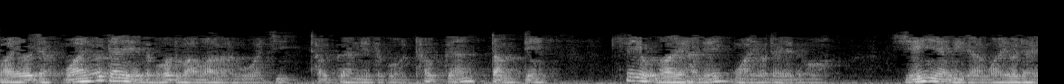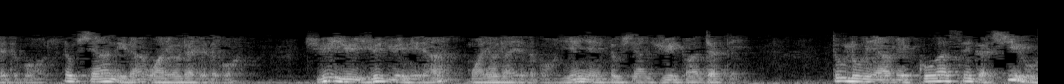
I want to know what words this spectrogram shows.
ဝါယောတဝါယောတရဲ့သဘောတဘာဝကဟို ကြည့်ထောက်ကန်တဲ့သဘောထောက်ကန်တောင့်တင်းလျှို့သွားတဲ့ဟာလေဝါယောတရဲ့သဘောရင်းရနေတာဝါယောတရဲ့သဘောလှုပ်ရှားနေတာဝါယောတရဲ့သဘောရွေ့ရွေ့ရွေ့ရွေ့နေတာဝါယောတရဲ့သဘောရင်းရလှုပ်ရှားရွေ့သွားတတ်တယ်သူ့လိုရပဲကိုကစိတ်ကရှေ့ကို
